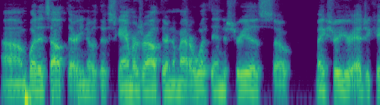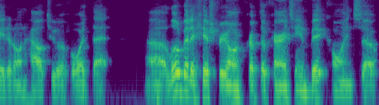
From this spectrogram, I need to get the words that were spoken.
Um, but it's out there. You know, the scammers are out there no matter what the industry is. So make sure you're educated on how to avoid that. Uh, a little bit of history on cryptocurrency and Bitcoin. So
